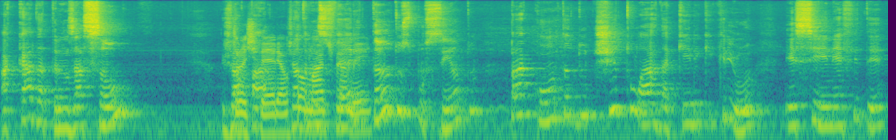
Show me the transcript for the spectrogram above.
A cada transação, já, transfere, já transfere tantos por cento para conta do titular, daquele que criou esse NFT.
